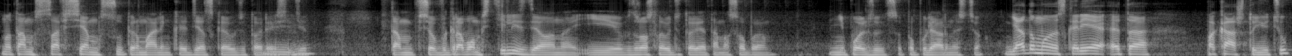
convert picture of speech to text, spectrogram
но там совсем супер маленькая детская аудитория сидит. Там все в игровом стиле сделано, и взрослая аудитория там особо не пользуется популярностью. Я думаю, скорее это пока что YouTube.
